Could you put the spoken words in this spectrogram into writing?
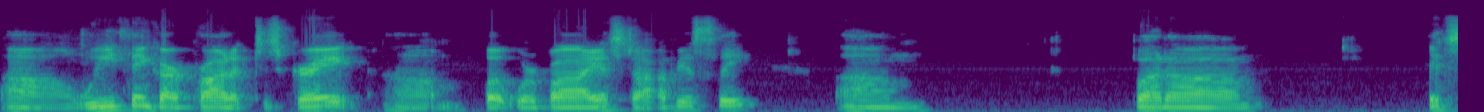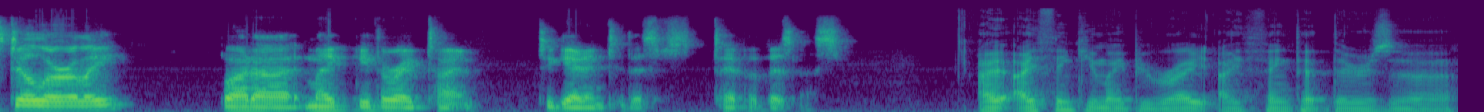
Uh, we think our product is great, um, but we're biased, obviously. Um, but um, it's still early, but uh, it might be the right time to get into this type of business. I, I think you might be right. I think that there's a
